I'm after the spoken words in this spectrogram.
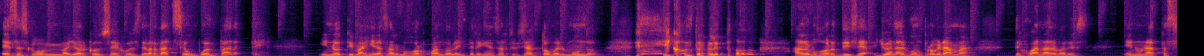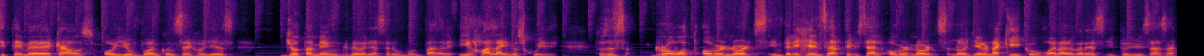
Ese es como mi mayor consejo, es de verdad ser un buen padre. Y no te imaginas, a lo mejor cuando la inteligencia artificial tome el mundo y controle todo, a lo mejor dice, yo en algún programa de Juan Álvarez, en una tacita y media de caos, oí un buen consejo y es, yo también debería ser un buen padre y ojalá y nos cuide. Entonces, Robot Overlords, inteligencia artificial Overlords, lo oyeron aquí con Juan Álvarez y tú y Sasa.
